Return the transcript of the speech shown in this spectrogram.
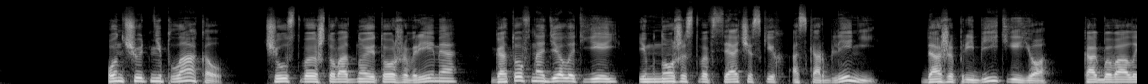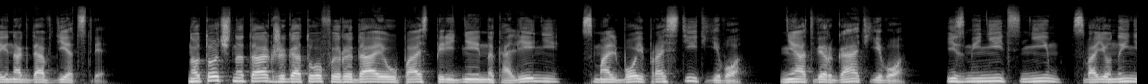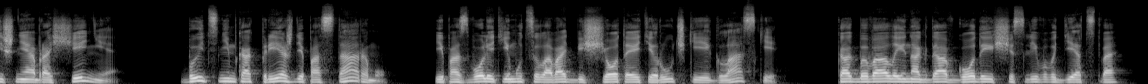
Он чуть не плакал, чувствуя, что в одно и то же время готов наделать ей и множество всяческих оскорблений, даже прибить ее, как бывало иногда в детстве. Но точно так же готов и рыдая упасть перед ней на колени с мольбой простить его, не отвергать его, изменить с ним свое нынешнее обращение, быть с ним как прежде по-старому и позволить ему целовать без счета эти ручки и глазки, как бывало иногда в годы их счастливого детства –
